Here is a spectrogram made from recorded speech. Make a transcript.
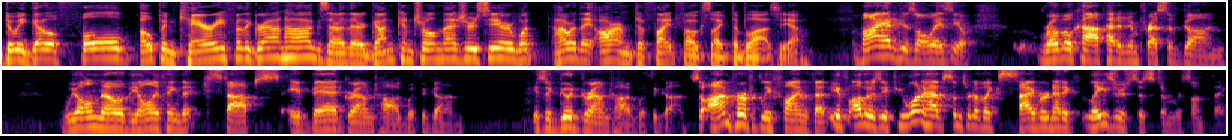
Do we go full open carry for the groundhogs? Are there gun control measures here? What how are they armed to fight folks like De Blasio? My attitude is always, you know, RoboCop had an impressive gun. We all know the only thing that stops a bad groundhog with a gun is a good groundhog with a gun. So I'm perfectly fine with that. If others, if you want to have some sort of like cybernetic laser system or something,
